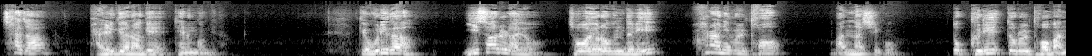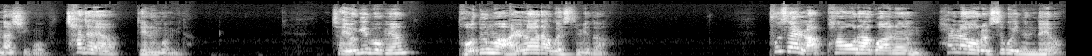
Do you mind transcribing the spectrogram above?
찾아 발견하게 되는 겁니다. 그러니까 우리가 이사를 하여 저와 여러분들이 하나님을 더 만나시고 또 그리스도를 더 만나시고 찾아야 되는 겁니다. 자, 여기 보면 더듬어 알라라고 했습니다. 푸셀 라파오라고 하는 헬라어를 쓰고 있는데요.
